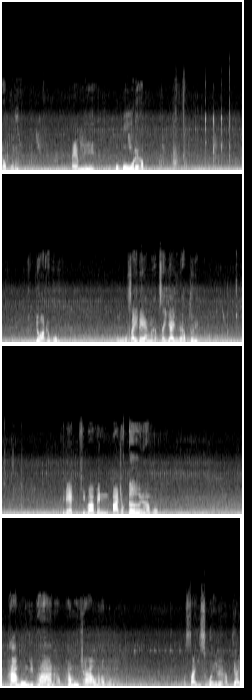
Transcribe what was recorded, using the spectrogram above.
ครับผมแต้มนี้โบโบเลยครับ ยอดครับผมโอ้ไซส์แดงนะครับไซส์ใหญ่เลยครับตัวนี้ทีแรกคิดว่าเป็นปลาช็อกเกอร์นะครับผมห้าโมงยี่ห้านะครับห้าโมงเช้านะครับผมใสสวยเลยครับใหญ่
